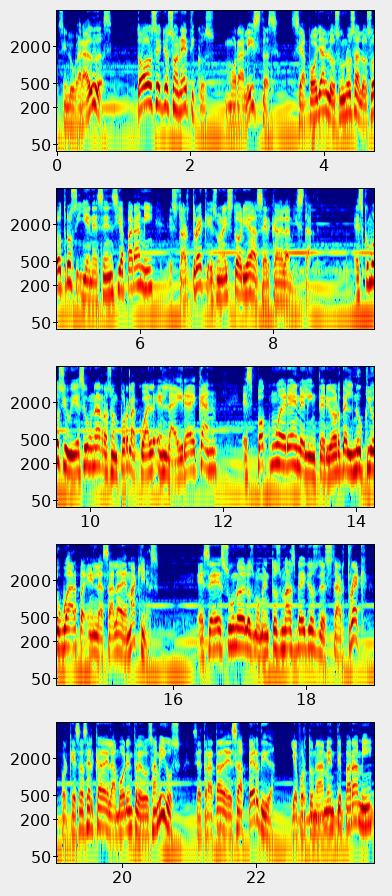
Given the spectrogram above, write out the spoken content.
sin lugar a dudas. Todos ellos son éticos, moralistas, se apoyan los unos a los otros y en esencia para mí, Star Trek es una historia acerca de la amistad. Es como si hubiese una razón por la cual en la ira de Khan, Spock muere en el interior del núcleo warp en la sala de máquinas. Ese es uno de los momentos más bellos de Star Trek, porque es acerca del amor entre dos amigos. Se trata de esa pérdida. Y afortunadamente para mí,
